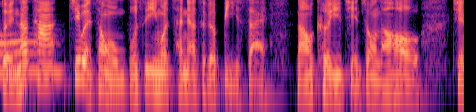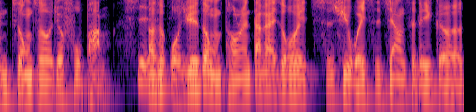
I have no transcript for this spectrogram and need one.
对，那他基本上我们不是因为参加这个比赛，然后刻意减重，然后减重之后就复胖。是，他说我觉得这种同仁大概就会持续维持这样子的一个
